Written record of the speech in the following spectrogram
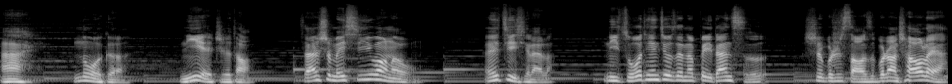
哎，诺哥，你也知道，咱是没希望喽。哎，记起来了，你昨天就在那背单词，是不是嫂子不让抄了呀？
